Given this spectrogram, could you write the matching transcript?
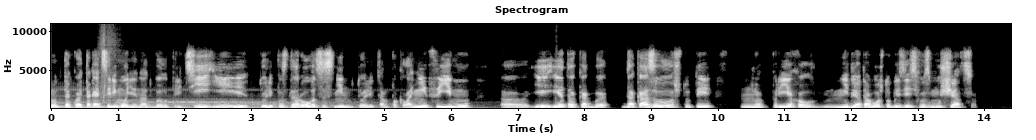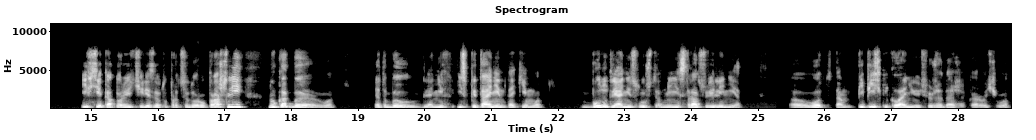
Ну, такой, такая церемония, надо было прийти и то ли поздороваться с ним, то ли там поклониться ему. Э, и это как бы доказывало, что ты приехал не для того, чтобы здесь возмущаться. И все, которые через эту процедуру прошли, ну, как бы, вот, это был для них испытанием таким вот, будут ли они слушать администрацию или нет. Э, вот, там, пиписьки кланяюсь уже даже, короче, вот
